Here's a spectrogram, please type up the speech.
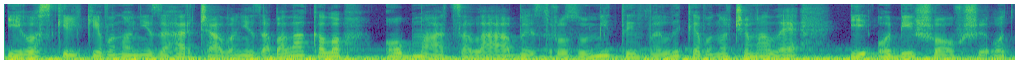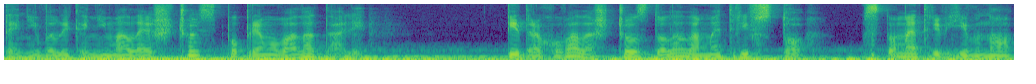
і оскільки воно ні загарчало, ні забалакало, обмацала, аби зрозуміти, велике воно чи мале, і, обійшовши оте ні велике, ні мале щось, попрямувала далі. Підрахувала, що здолала метрів сто. Сто метрів гівно.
